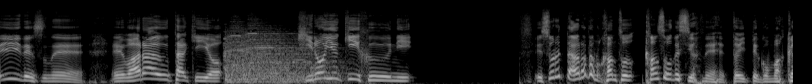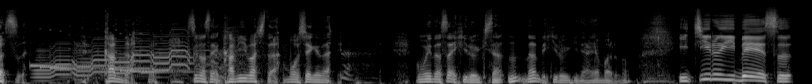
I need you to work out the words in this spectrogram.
いいですね。え笑う滝よひろゆき風に。えそれってあなたの感想感想ですよね？と言ってごまかす。噛んだ。すいません。噛みました。申し訳ない。ごめんなさいひろゆきさん。ん？なんでひろゆきに謝るの？一塁ベース。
